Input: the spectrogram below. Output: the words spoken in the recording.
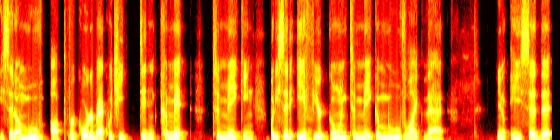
he said a move up for quarterback, which he didn't commit to making. But he said if you're going to make a move like that, you know, he said that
